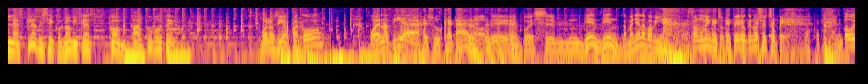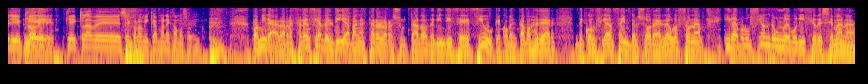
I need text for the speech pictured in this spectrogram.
Las claves económicas con Paco Bocero. Buenos días, Paco. Buenos días, Jesús, ¿qué tal? A ver, pues eh, bien, bien, la mañana va bien, hasta el momento, espero que no se estropee. Oye, ¿qué, No. ¿qué claves económicas manejamos hoy? Pues mira, las referencias del día van a estar en los resultados del índice CIU que comentamos ayer de confianza inversora en la eurozona y la evolución de un nuevo inicio de semana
